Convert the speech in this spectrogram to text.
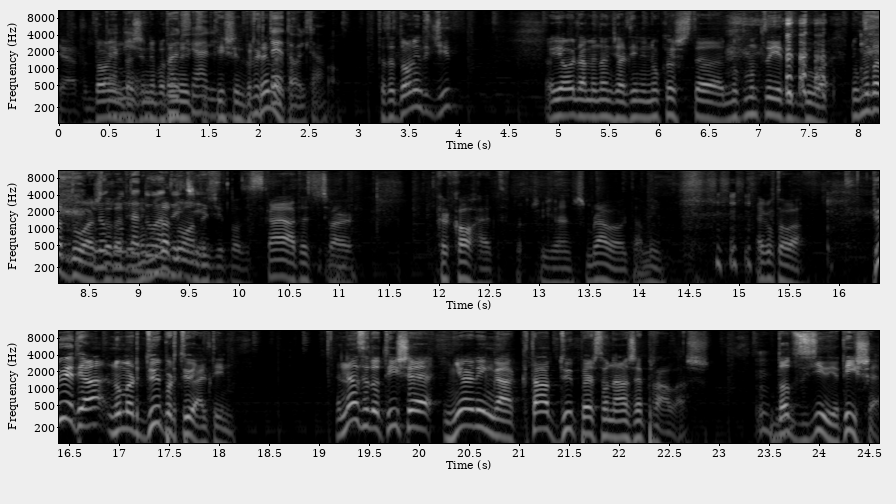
Ja, të donin tashi po themi se kishin vërtet. Vërtet Olta. Po. Të të donin të gjithë. Jo, Olta mendon që Altini nuk është, nuk mund të jetë dua. Nuk mund ta duash dot atë. Nuk mund ta duan të gjithë. Po, s'ka atë çfarë kërkohet. Kështu që është bravo Olta, mirë. E kuptova. Pyetja numër 2 për ty Altin. Nëse do të ishe njëri nga këta dy personazhe prallash, mm -hmm. do të zgjidhje të ishe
